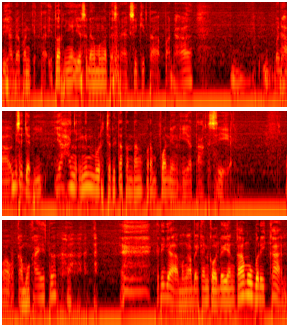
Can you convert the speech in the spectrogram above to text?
di hadapan kita itu artinya ia sedang mengetes reaksi kita. Padahal padahal bisa jadi ia hanya ingin bercerita tentang perempuan yang ia taksir. Wow kamu kayak itu Ketiga, mengabaikan kode yang kamu berikan.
